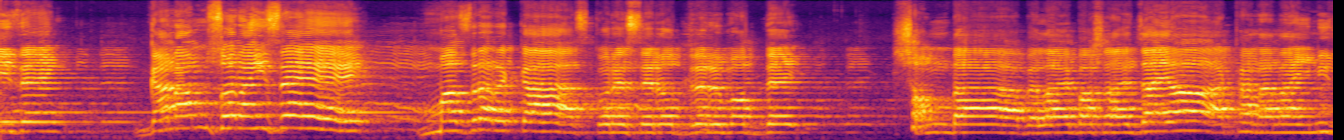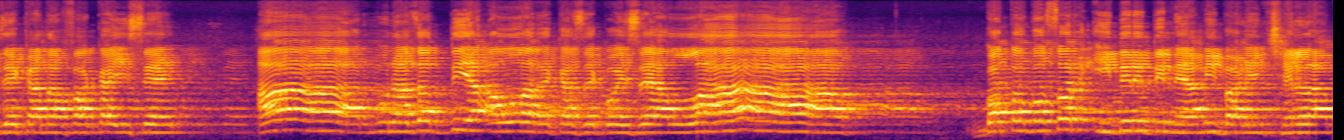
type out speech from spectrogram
নিজে গানাম সরাইছে মাজরার কাজ করেছে রৌদ্রের মধ্যে। সন্ধ্যা বেলায় বাসায় যায়া খানা নাই, নিজে কানা ফাঁকাইছে। আর মুনাজাত দিয়া আল্লাহর কাছে কইছে, আল্লাহ, গত বছর ঈদের দিনে আমি বাড়ি ছিলাম।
